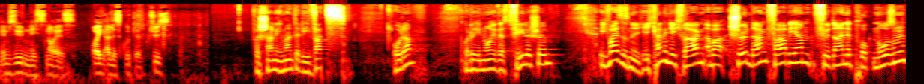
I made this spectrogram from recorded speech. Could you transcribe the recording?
im Süden nichts Neues. Euch alles Gute. Tschüss. Wahrscheinlich meint er die Watz, oder? Oder die Neue Westfälische? Ich weiß es nicht. Ich kann ihn nicht fragen, aber schönen Dank, Fabian, für deine Prognosen.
